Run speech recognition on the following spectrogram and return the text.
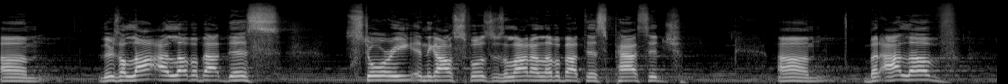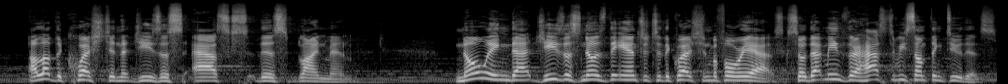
um, there's a lot I love about this story in the Gospels. There's a lot I love about this passage. Um, but I love, I love the question that Jesus asks this blind man. Knowing that Jesus knows the answer to the question before we ask. So that means there has to be something to this.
